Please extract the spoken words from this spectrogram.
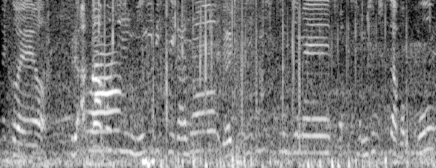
할 거예요. 그리고 아까 보신 미니비치 가서 12시 30분쯤에 점심 식사 먹고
